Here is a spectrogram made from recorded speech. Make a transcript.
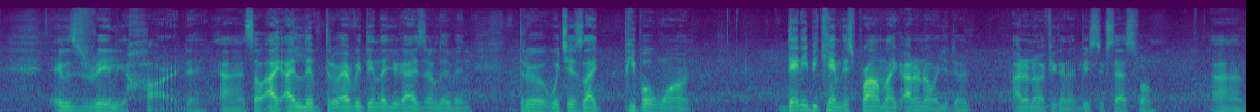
it was really hard. Uh, so I, I lived through everything that you guys are living through, which is like people want. Then he became this problem. Like I don't know what you're doing. I don't know if you're gonna be successful. Um,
